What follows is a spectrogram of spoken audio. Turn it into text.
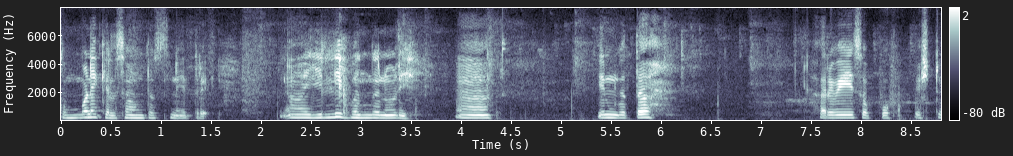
ತುಂಬಾ ಕೆಲಸ ಉಂಟು ಸ್ನೇಹಿತರೆ. ಇಲ್ಲಿ ಬಂದು ನೋಡಿ. ಏನು ಗೊತ್ತಾ? ಹರವೆ ಸೊಪ್ಪು. ಎಷ್ಟು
